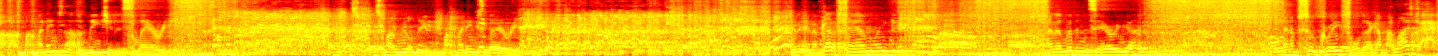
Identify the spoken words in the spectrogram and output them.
Uh, my, my name's not Legion, it's Larry. That's, that's my real name. My, my name's Larry. And, and I've got a family. And I live in this area. And I'm so grateful that I got my life back.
